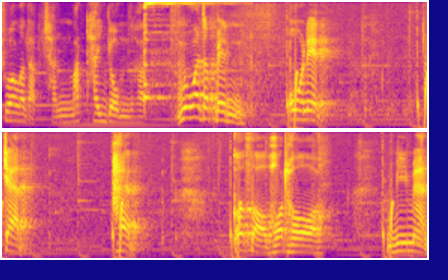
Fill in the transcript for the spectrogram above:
ช่วงระดับชั้นมัธยมนะครับ ไม่ว่าจะเป็น o n e t แกดแพดกสพท BMAT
